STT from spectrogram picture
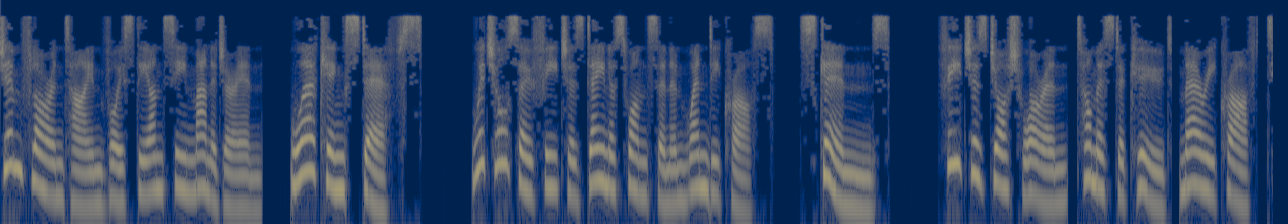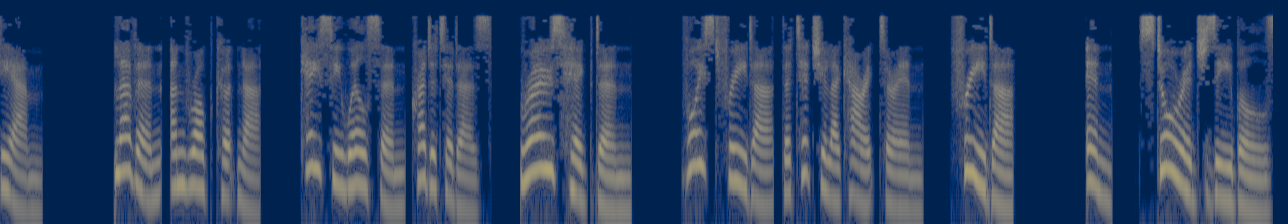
Jim Florentine voiced the unseen manager in Working Stiffs, which also features Dana Swanson and Wendy Cross. Skins features Josh Warren, Thomas DeCoud, Mary Kraft, T.M. Levin, and Rob Kuttner. Casey Wilson credited as Rose Higdon voiced Frida, the titular character in Frida in Storage Zeebles.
